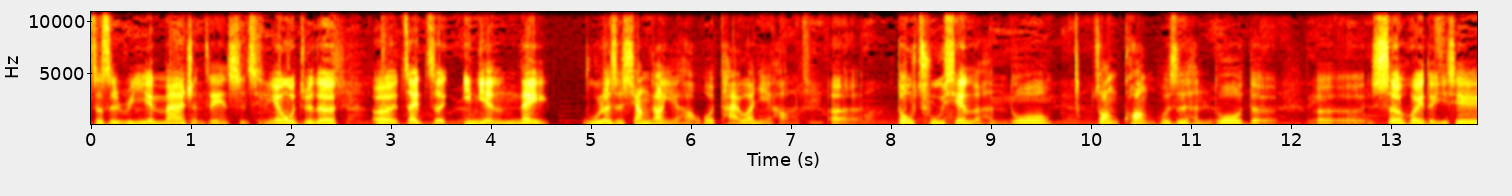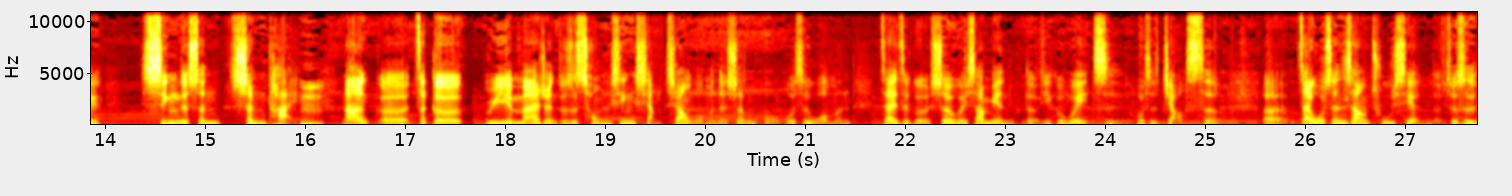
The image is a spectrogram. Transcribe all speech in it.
就是 reimagine 这件事情，因为我觉得，呃，在这一年内，无论是香港也好，或台湾也好，呃，都出现了很多状况，或是很多的呃社会的一些新的生生态。嗯那呃，这个 reimagine 就是重新想象我们的生活，或是我们在这个社会上面的一个位置或是角色，呃，在我身上出现了，就是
